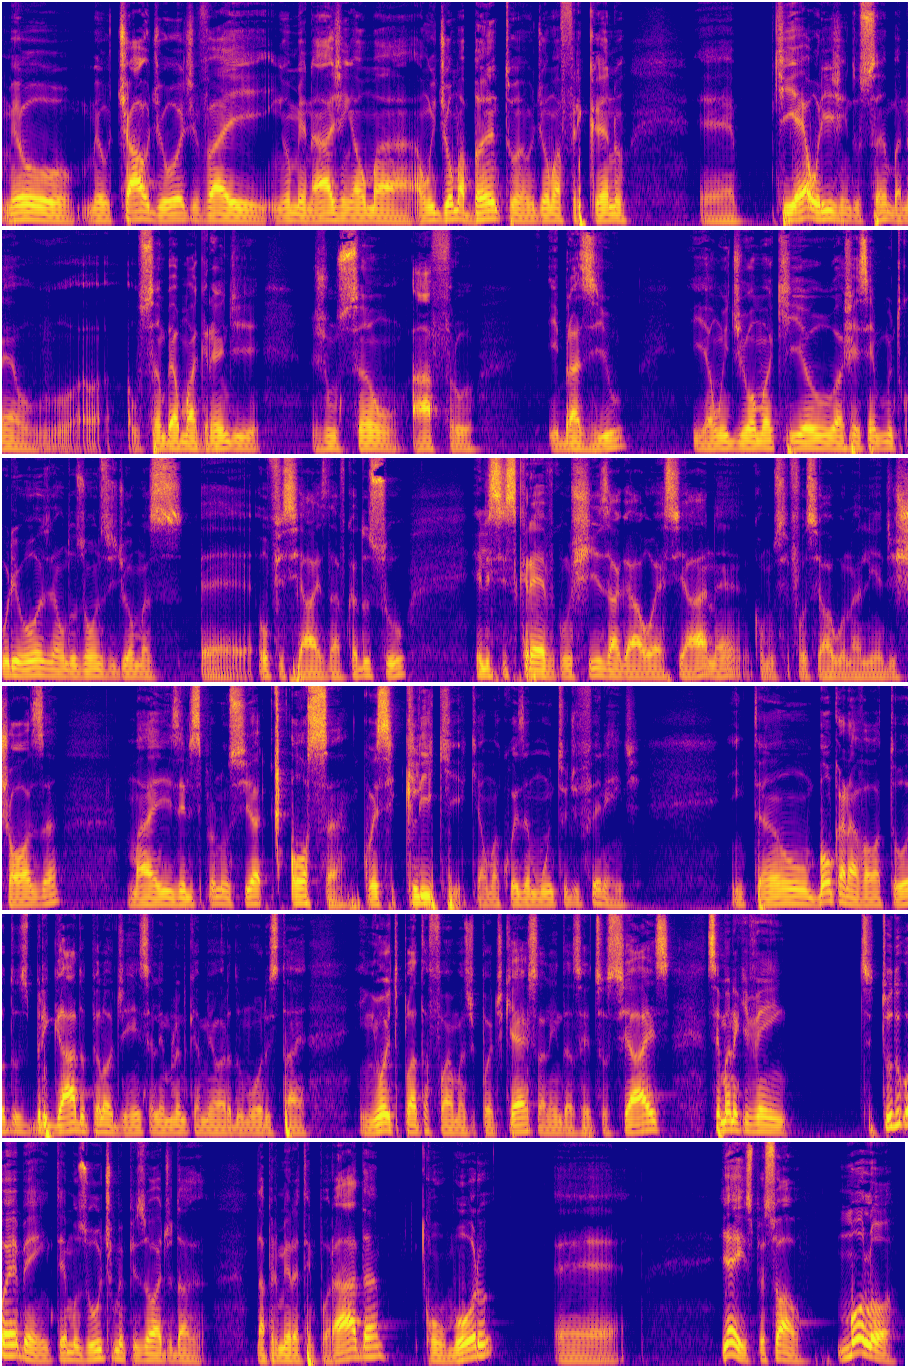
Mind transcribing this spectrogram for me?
Meu, meu tchau de hoje vai em homenagem a, uma, a um idioma banto, um idioma africano, é, que é a origem do samba, né? O, o, o samba é uma grande junção afro e Brasil, e é um idioma que eu achei sempre muito curioso, é um dos 11 idiomas é, oficiais da África do Sul. Ele se escreve com X-H-O-S-A, né? Como se fosse algo na linha de Xhosa, mas ele se pronuncia Ossa, com esse clique, que é uma coisa muito diferente. Então, bom carnaval a todos, obrigado pela audiência. Lembrando que a Meia Hora do Moro está em oito plataformas de podcast, além das redes sociais. Semana que vem, se tudo correr bem, temos o último episódio da, da primeira temporada com o Moro. É... E é isso, pessoal. Molô!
